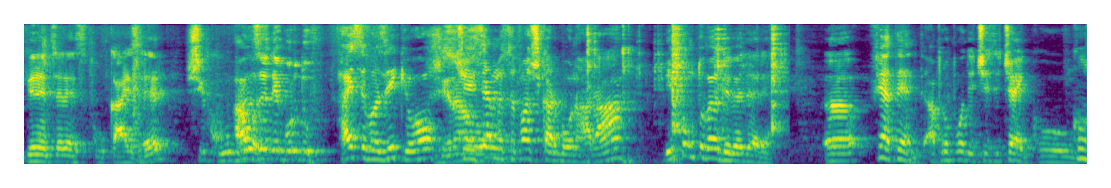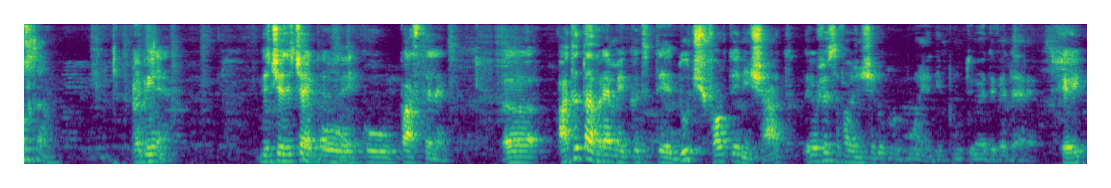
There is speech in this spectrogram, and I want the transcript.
bineînțeles, cu Kaiser și cu brânză Auzi. de burduf. Hai să vă zic eu Și era ce o- înseamnă să faci carbonara din punctul meu de vedere. Uh, fii atent, apropo de ce ziceai cu... Cum stăm? E bine. De ce ziceai cu, Perfect. cu pastele? Uh, atâta vreme cât te duci foarte nișat, reușești să faci niște lucruri bune din punctul meu de vedere. Ok.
